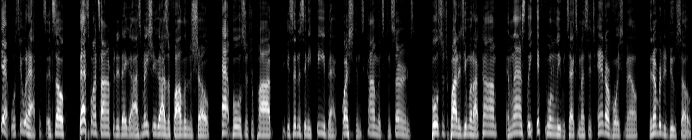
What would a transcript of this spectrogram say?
yeah, we'll see what happens. And so that's my time for today, guys. Make sure you guys are following the show at Bull Central Pod. You can send us any feedback, questions, comments, concerns. BullCentralPod. And lastly, if you want to leave a text message and our voicemail, the number to do so,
